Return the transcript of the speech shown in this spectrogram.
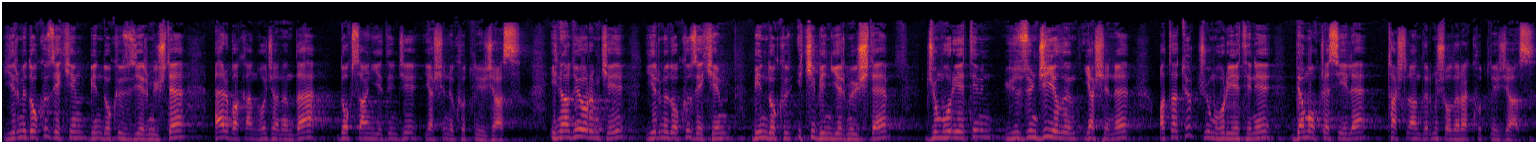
29 Ekim 1923'te Erbakan Hoca'nın da 97. yaşını kutlayacağız. İnanıyorum ki 29 Ekim 2023'te Cumhuriyet'in 100. yılın yaşını Atatürk Cumhuriyeti'ni demokrasiyle taşlandırmış olarak kutlayacağız.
